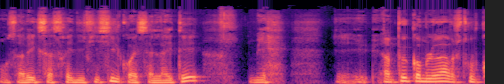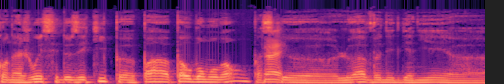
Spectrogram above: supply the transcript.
On savait que ça serait difficile, quoi, et ça l'a été. Mais un peu comme le Havre, je trouve qu'on a joué ces deux équipes pas, pas au bon moment, parce Ouais. que le Havre venait de gagner euh,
